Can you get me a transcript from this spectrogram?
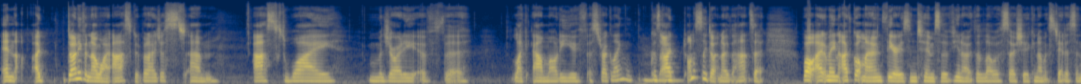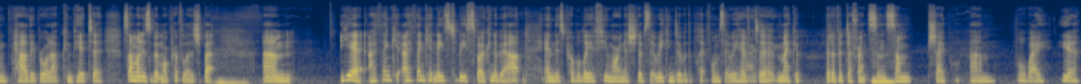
and I don't even know why I asked it, but I just um, asked why majority of the like our Maori youth are struggling because I honestly don't know the answer. Well, I mean, I've got my own theories in terms of you know the lower socioeconomic status and how they're brought up compared to someone who's a bit more privileged. But um, yeah, I think I think it needs to be spoken about, and there's probably a few more initiatives that we can do with the platforms that we have I to make a bit of a difference in some shape um, or way. Yeah.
